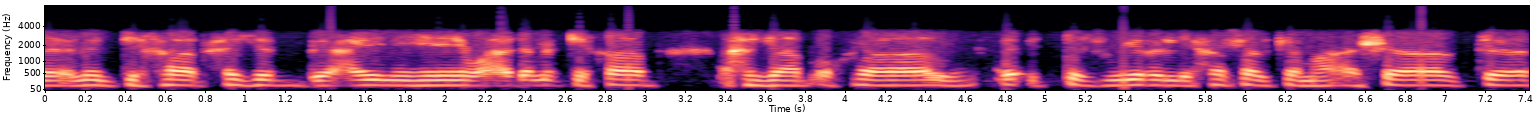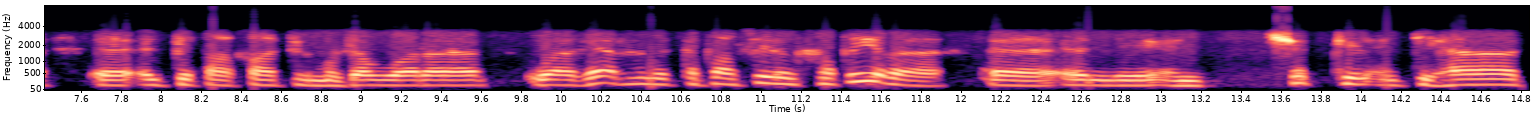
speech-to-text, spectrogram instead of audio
الانتخاب حزب بعينه وعدم انتخاب أحزاب أخرى التزوير اللي حصل كما أشرت البطاقات المزورة وغيرها من التفاصيل الخطيرة اللي تشكل انتهاك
